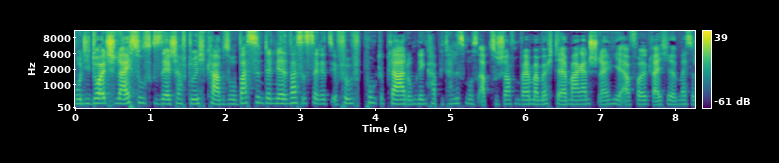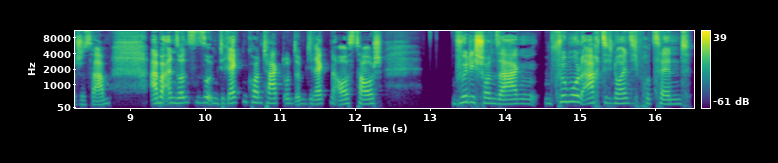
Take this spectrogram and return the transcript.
wo die deutsche Leistungsgesellschaft durchkam, so was sind denn was ist denn jetzt ihr Fünf-Punkte-Plan, um den Kapitalismus abzuschaffen, weil man möchte ja mal ganz schnell hier erfolgreiche Messages haben. Aber ansonsten so im direkten Kontakt und im direkten Austausch würde ich schon sagen, 85, 90 Prozent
